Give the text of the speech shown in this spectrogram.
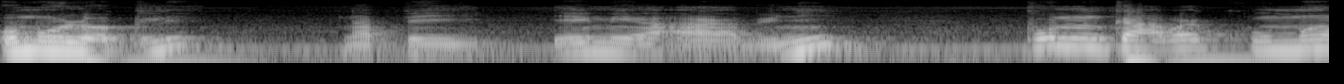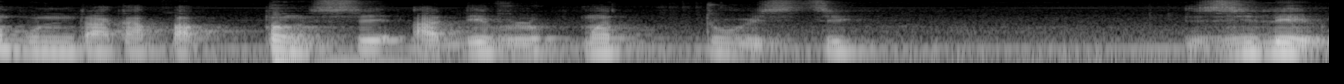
homologue dans le pays Émirats Arabes Unis pour nous savoir comment pour nous capable penser à développement touristique îlé.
